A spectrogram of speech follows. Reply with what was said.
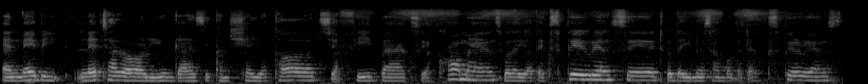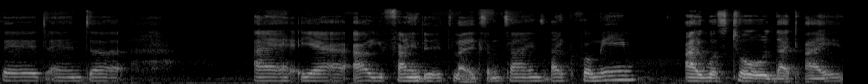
And maybe later on, you guys, you can share your thoughts, your feedbacks, your comments, whether you have experienced it, whether you know someone that experienced it, and uh, I yeah how you find it like sometimes like for me I was told that I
